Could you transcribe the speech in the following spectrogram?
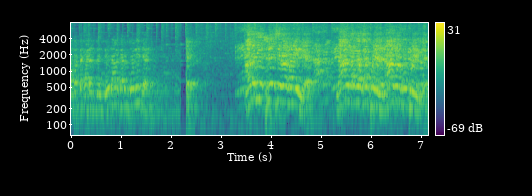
அவட்ட கருத்து நான் கருத்து சொல்லிட்டேன். அதை நீங்க பேசுறாங்க நான் கூப்பிடுறது நான் கூப்பிடுறது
